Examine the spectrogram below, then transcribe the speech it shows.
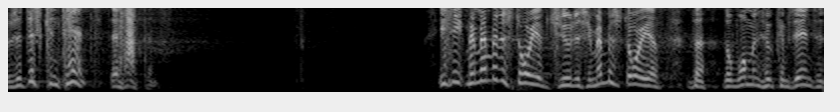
There's a discontent that happens. You see, remember the story of Judas? Remember the story of the, the woman who comes into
